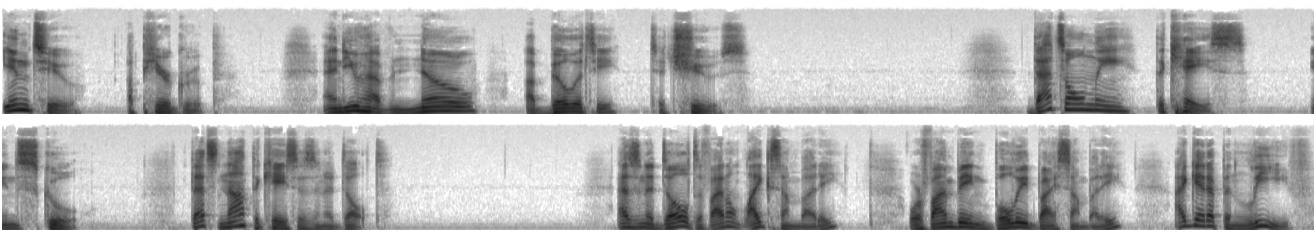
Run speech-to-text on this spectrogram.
into a peer group, and you have no ability to choose. That's only the case in school. That's not the case as an adult. As an adult, if I don't like somebody, or if I'm being bullied by somebody, I get up and leave.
